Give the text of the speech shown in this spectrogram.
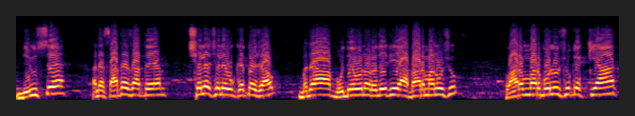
દિવસે. અને સાથે સાથે છેલ્લે છેલ્લે હું કહેતો જાઉં બધા ભૂદેવોનો હૃદયથી આભાર માનું છું. વારંવાર બોલું છું કે ક્યાંક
